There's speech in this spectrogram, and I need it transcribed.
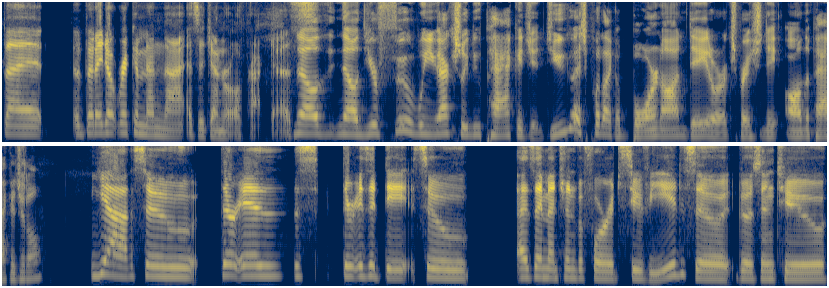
but but I don't recommend that as a general practice. Now, now your food when you actually do package it, do you guys put like a born on date or expiration date on the package at all? Yeah, so there is there is a date. So as I mentioned before, it's sous vide, so it goes into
